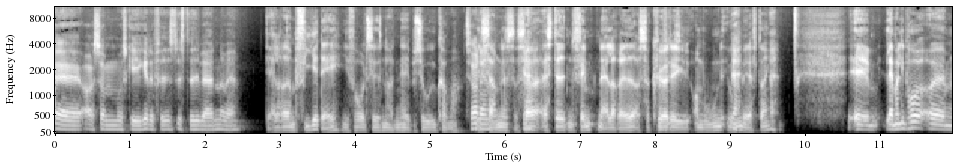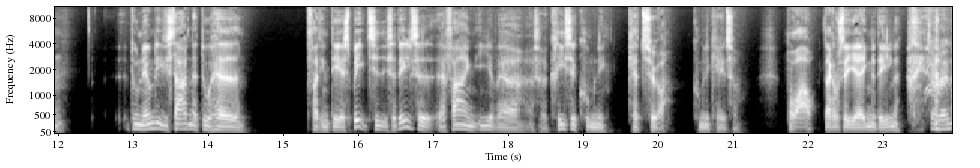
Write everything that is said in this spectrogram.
øh, og som måske ikke er det fedeste sted i verden at være. Det er allerede om fire dage i forhold til, når den her episode udkommer. Sådan. Samles, og så ja. er stedet den 15. allerede, og så kører Præcis. det om ugen, ugen ja. efter. Ikke? Ja. Øh, lad mig lige prøve... Øh, du nævnte i starten, at du havde fra din DSB-tid i særdeleshed erfaring i at være altså, krisekommunikatør, kommunikator. Wow, der kan du se, at jeg er ingen af delene. Sådan.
